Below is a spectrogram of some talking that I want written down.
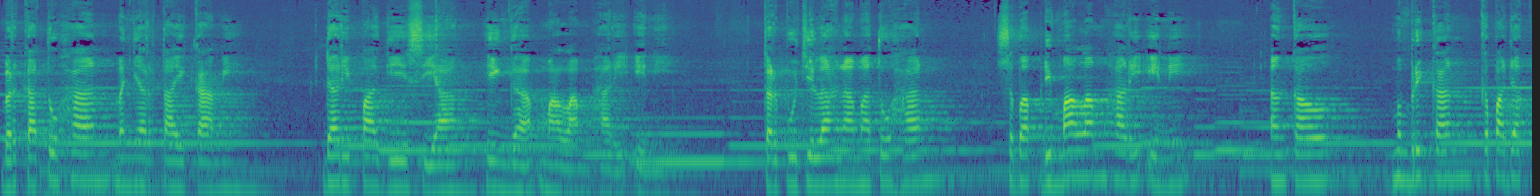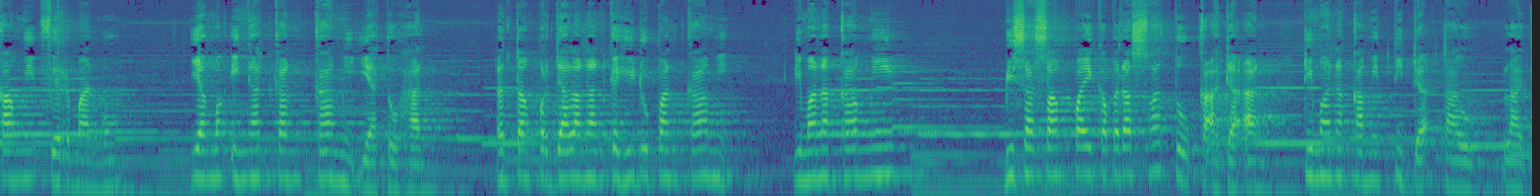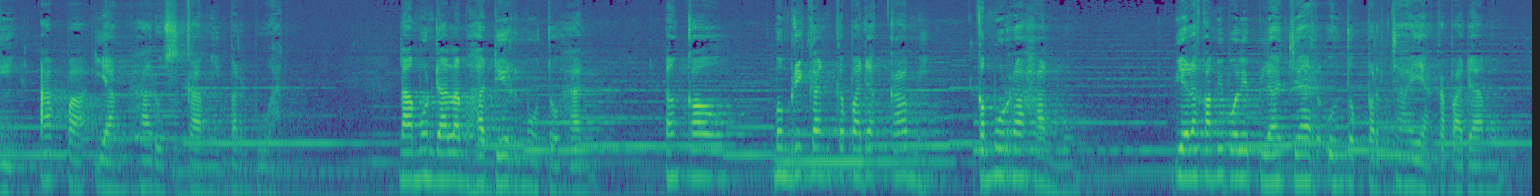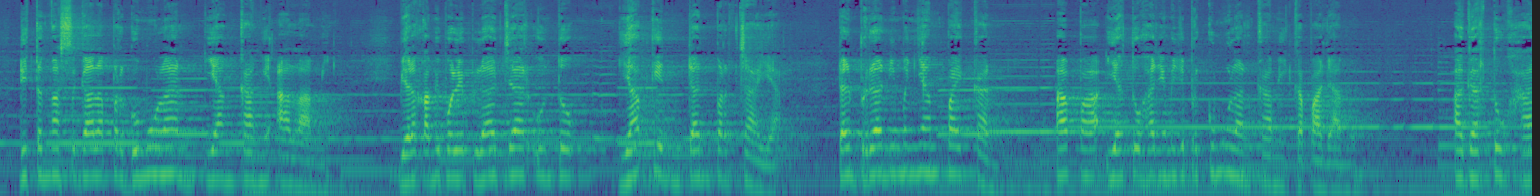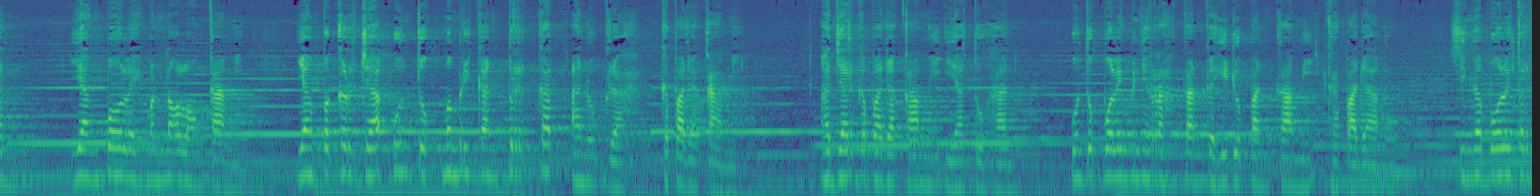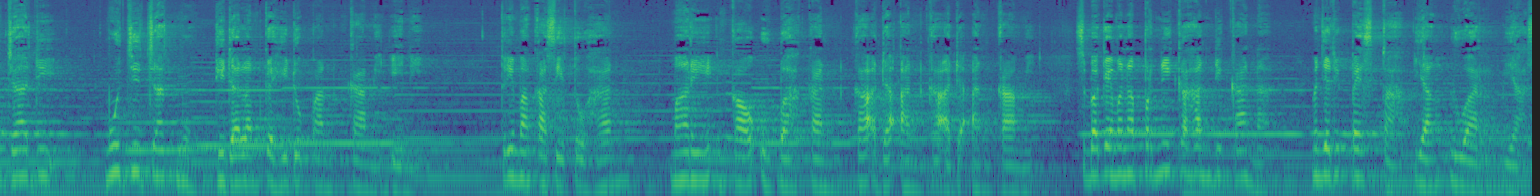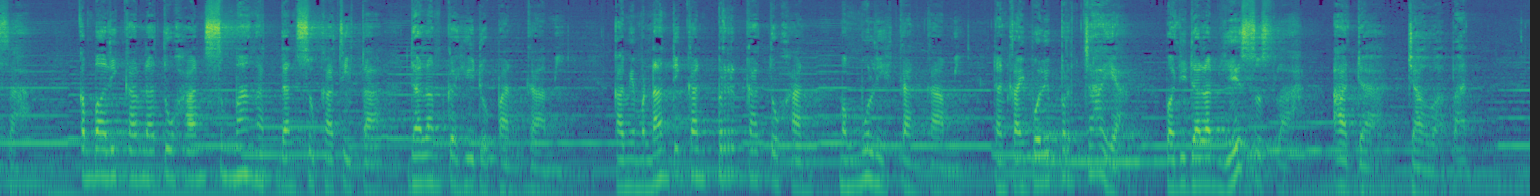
Berkat Tuhan menyertai kami dari pagi, siang, hingga malam hari ini. Terpujilah nama Tuhan, sebab di malam hari ini Engkau memberikan kepada kami firman-Mu yang mengingatkan kami ya Tuhan tentang perjalanan kehidupan kami di mana kami bisa sampai kepada satu keadaan di mana kami tidak tahu lagi apa yang harus kami perbuat. Namun dalam hadirmu Tuhan, Engkau memberikan kepada kami kemurahanmu Biarlah kami boleh belajar untuk percaya kepadamu di tengah segala pergumulan yang kami alami. Biarlah kami boleh belajar untuk yakin dan percaya dan berani menyampaikan apa ya Tuhan yang menjadi pergumulan kami kepadamu. Agar Tuhan yang boleh menolong kami, yang bekerja untuk memberikan berkat anugerah kepada kami. Ajar kepada kami ya Tuhan, untuk boleh menyerahkan kehidupan kami kepadamu. Sehingga boleh terjadi mujizatmu di dalam kehidupan kami ini. Terima kasih Tuhan, mari engkau ubahkan keadaan-keadaan kami. Sebagaimana pernikahan di Kana menjadi pesta yang luar biasa. Kembalikanlah Tuhan semangat dan sukacita dalam kehidupan kami. Kami menantikan berkat Tuhan memulihkan kami dan kami boleh percaya bahwa di dalam Yesuslah ada jawaban.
